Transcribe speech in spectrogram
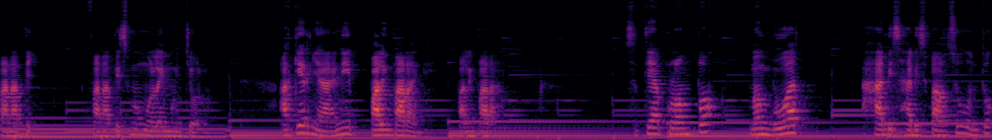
fanatik, fanatisme mulai muncul. Akhirnya ini paling parah ini, paling parah. Setiap kelompok membuat hadis-hadis palsu untuk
